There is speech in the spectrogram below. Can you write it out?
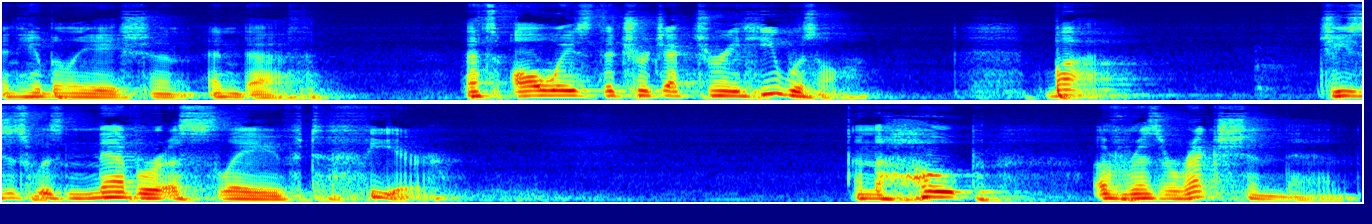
and humiliation and death. That's always the trajectory he was on. But Jesus was never a slave to fear. And the hope of resurrection then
